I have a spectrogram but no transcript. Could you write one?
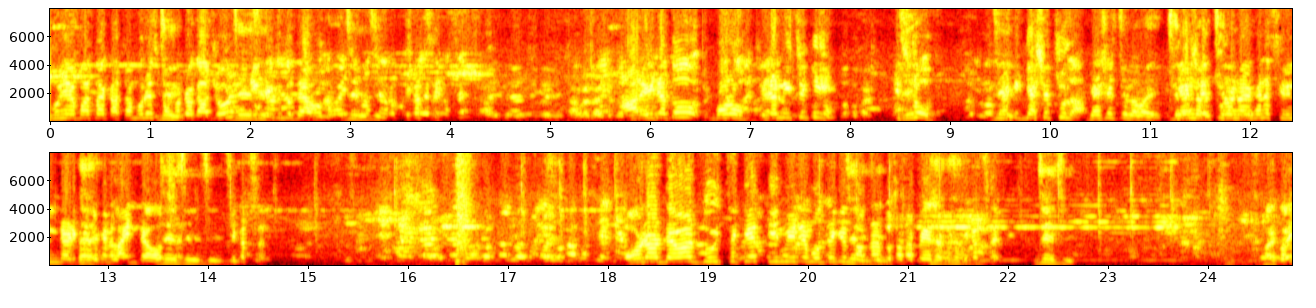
ধনিয়া পাতা কাঁচামরিচ। টমেটো গাজর। এটা কিন্তু দেওয়া হলো। জি, জি। ঠিক আছে? আর এইটা তো গরম এটা নিচে কি? স্টোভ। নাকি গ্যাসের চুলা? গ্যাসের চুলা ভাই গ্যাসের চুলাটা সিলিন্ডার। এখানে সিলিন্ডার হ্যাঁ। এখানে লাইন দেওয়া জি জি জি জি। ঠিক আছে? অর্ডার দেওয়ার দুই থেকে তিন মিনিটের মধ্যে কিন্তু আপনার। দোসাটা পেয়ে যাবেন হ্যাঁ, ঠিক আছে? জি জি। কই, কই?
